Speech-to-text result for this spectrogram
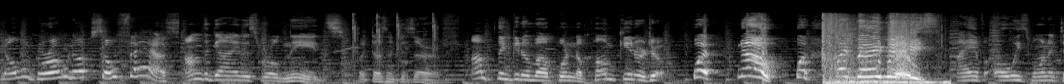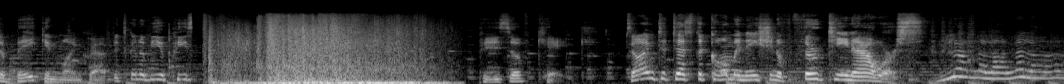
Y'all are growing up so fast. I'm the guy this world needs, but doesn't deserve. I'm thinking about putting a pumpkin or two- What? No! What? My babies! I have always wanted to bake in Minecraft. It's gonna be a piece- Piece of cake. Time to test the culmination of 13 hours. La la la la la.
